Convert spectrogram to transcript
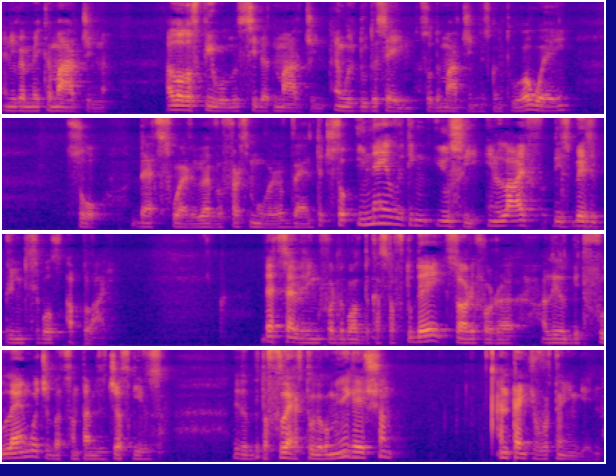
and you can make a margin, a lot of people will see that margin and will do the same. So the margin is going to go away. So that's where you have a first mover advantage. So in everything you see in life, these basic principles apply. That's everything for the podcast of today. Sorry for uh, a little bit full language, but sometimes it just gives a little bit of flair to the communication. And thank you for tuning in.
